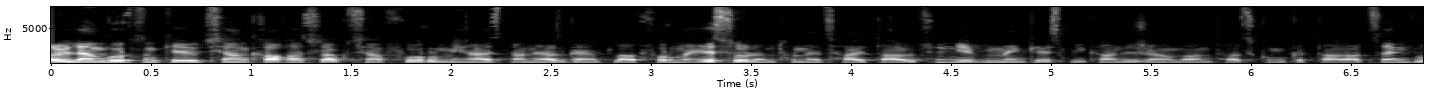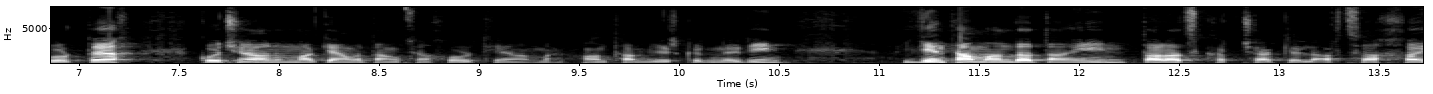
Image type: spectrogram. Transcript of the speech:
Արևելյան գործընկերության քաղաքաշարակության ֆորումի Հայաստանի ազգային պլատֆորմը այսօր ընդունեց հայտարարություն եւ մենք այս մի քանի ժամվա ընթացքում կտարածենք, որտեղ կոչ է անում ՄԱԿ-ի անվտանգության խորհրդի անդամ երկրներին ենթամանդատային տարածք հրճակել Արցախը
